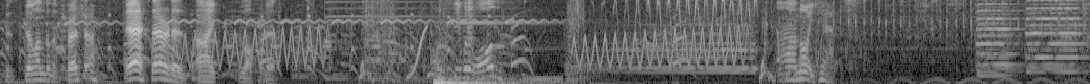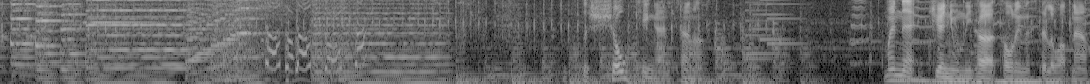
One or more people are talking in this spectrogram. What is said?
Is it still under the treasure? Yes, there it is. I lost it. Let's see what it was. Uh, not yet. It's the shulking antenna. My neck genuinely hurts holding this pillow up now.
